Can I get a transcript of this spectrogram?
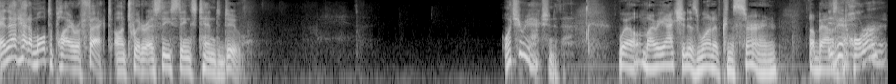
And that had a multiplier effect on Twitter, as these things tend to do. What's your reaction to that? Well, my reaction is one of concern about. Isn't it horror?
